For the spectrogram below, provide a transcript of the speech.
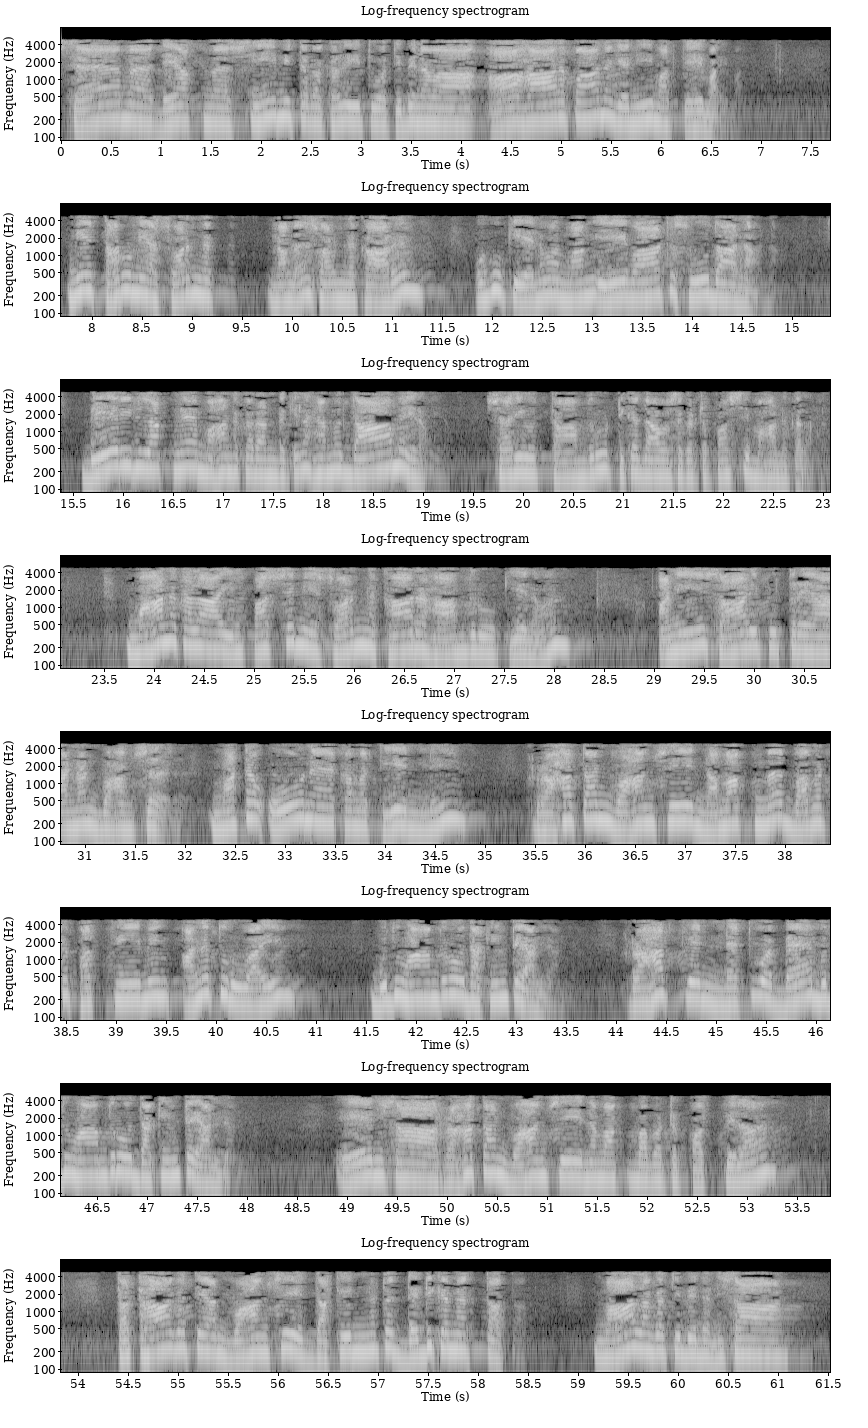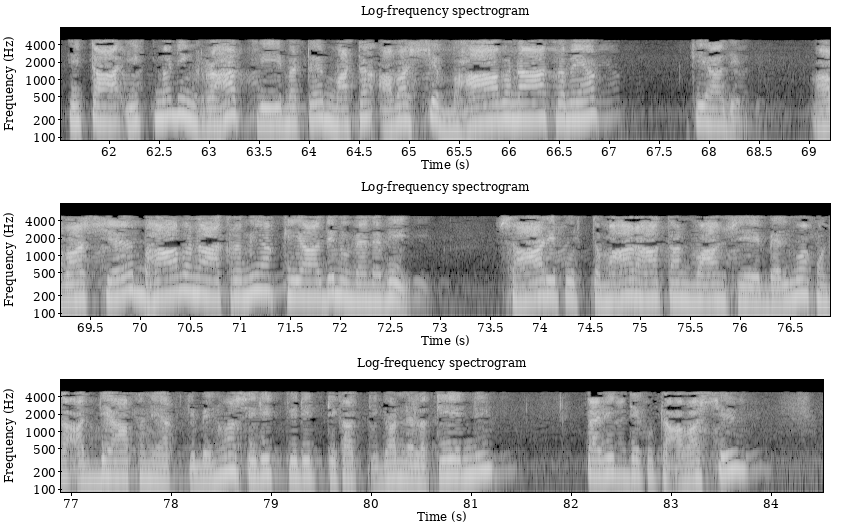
සෑම දෙයක්ම සීමිතව කළ යුතුව තිබෙනවා ආහාර පාන ගැනීමත් එහෙමයි. මේ තරුණයා ස්වර්ණ නම ස්වර්ණකාර ඔහු කියනවා මං ඒ වාට සූදානම්. බේරිල්ලක් නෑ මහාන කරන්න කියලා හැමදාම එනවා. ශරීඋත් ආම්දරු ටික දවසකට පස්සේ මහාන කළා. මහාන කලායින් පස්සේ මේ ස්වර්ණකාර හාමුදුරු කියනවා අනේ සාරිපුත්‍රයාණන් වහන්සේ මට ඕනෑකම තියෙන්නේ රහතන් වහන්සේ නමක්ම බවට පත්වීමෙන් අනතුරුවයි බුදුහාමුදුරෝ දකින්ට යන්න. රහත් වෙන්නේ නැතුව බෑ බුදුහාමුදුරෝ දකින්ට යන්න. ඒ නිසා රහතන් වහන්සේ නමක් බවට පත් වෙලා තථාගතයන් වහන්සේ දකින්නට දෙඩි කැමැත්තක් මා ළඟ තිබෙන නිසා ඊතා ඉක්මනින් රහත් වීමට මට අවශ්‍ය භාවනා ක්‍රමයක් කියා දෙන්න. අවශ්‍ය භාවනා ක්‍රමයක් කියා දෙනු මැනවි. සාරිපුත්ත මහරහතන් වහන්සේ බැලුවා හොඳ අධ්‍යාපනයක් තිබෙනවා සිරිත් විරිත් ටිකක් ඉගන්නලා තියෙන්නේ පැවිද්දෙකුට අවශ්‍ය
